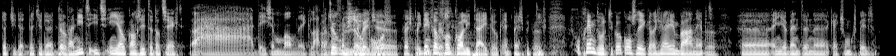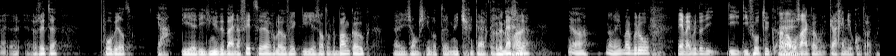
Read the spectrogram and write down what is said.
dat, je, da- dat, je da- dat Ja. daar niet iets in jou kan zitten dat zegt, ah, deze man, ik laat maar hem ook een lopen. beetje hoor." eh, perspectief. Ik denk dat gewoon kwaliteit ook en perspectief. Op een gegeven moment wordt het natuurlijk ook onzeker als jij een baan hebt. Ja. Eh, en jij bent een, kijk, sommige spelers, Rutte, voorbeeld, ja, die, eh, die is nu weer bijna fit, eh, geloof ik. Die eh, zat op de bank ook. Die zal misschien wat minuutjes gaan krijgen tegen Gelukkig Mechelen. Ja, nou nee, maar ik bedoel, nee, maar ik bedoel, die, die, die voelt natuurlijk aan alles aankomen. Ik krijg geen nieuw contract.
